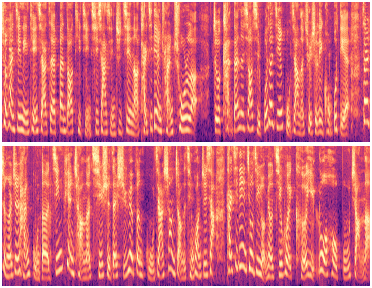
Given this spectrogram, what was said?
收看《金陵天下》。在半导体景气下行之际呢，台积电传出了这个砍单的消息。不过在今天股价呢，却是利空不跌。在整个日韩股的晶片厂呢，其实在十月份股价上涨的情况之下，台积电究竟有没有机会可以落后补涨呢？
